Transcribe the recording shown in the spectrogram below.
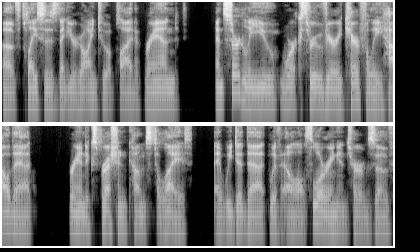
of places that you're going to apply the brand. And certainly you work through very carefully how that brand expression comes to life. And we did that with LL Flooring in terms of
